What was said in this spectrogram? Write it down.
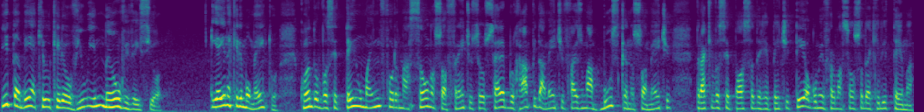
e também aquilo que ele ouviu e não vivenciou. E aí, naquele momento, quando você tem uma informação na sua frente, o seu cérebro rapidamente faz uma busca na sua mente para que você possa, de repente, ter alguma informação sobre aquele tema.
